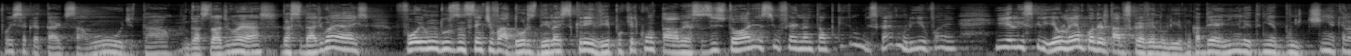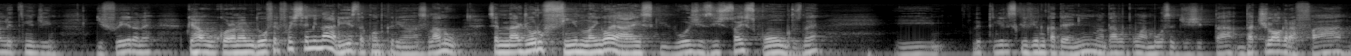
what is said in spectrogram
foi secretário de saúde e tal Da cidade de Goiás. da cidade de Goiás. Foi um dos incentivadores dele a escrever, porque ele contava essas histórias e o Fernando, então, por que não escreve um livro? E ele escrevia. Eu lembro quando ele estava escrevendo o livro, um caderninho, letrinha bonitinha, aquela letrinha de, de freira, né? Porque o Coronel Lindolfo ele foi seminarista quando criança, lá no seminário de Ouro Fino, lá em Goiás, que hoje existe só escombros, né? E letrinha ele escrevia no caderninho, mandava para uma moça digitar, datilografar,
